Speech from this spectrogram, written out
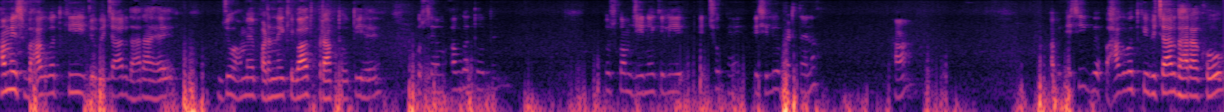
हम इस भागवत की जो विचारधारा है, जो हमें पढ़ने के बाद प्राप्त होती है, उससे हम अवगत होते हैं। उसको हम जीने के लिए इच्छुक हैं, इसीलिए बैठते हैं ना? हाँ। अब इसी भागवत की विचारधारा को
